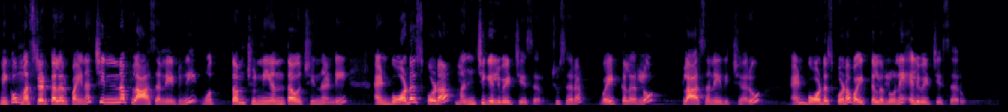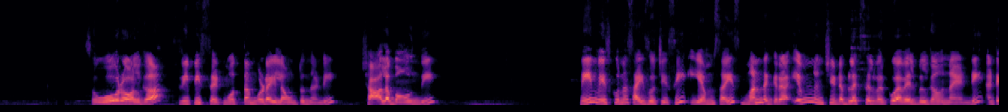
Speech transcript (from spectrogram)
మీకు మస్టర్డ్ కలర్ పైన చిన్న ఫ్లాస్ అనేటివి మొత్తం చున్నీ అంతా వచ్చిందండి. అండ్ బార్డర్స్ కూడా మంచిగా ఎలివేట్ చేశారు. చూసారా? వైట్ కలర్లో ఫ్లాస్ అనేది ఇచ్చారు. అండ్ బార్డర్స్ కూడా వైట్ కలర్లోనే ఎలివేట్ చేశారు. సో ఓవరాల్గా త్రీ పీస్ సెట్ మొత్తం కూడా ఇలా ఉంటుందండి. చాలా బాగుంది. నేను వేసుకున్న సైజ్ వచ్చేసి ఎం సైజ్ మన దగ్గర ఎం నుంచి డబుల్ ఎక్స్ఎల్ వరకు అవైలబుల్గా ఉన్నాయండి. అంటే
